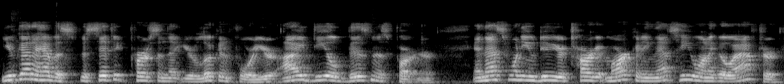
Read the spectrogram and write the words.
You've got to have a specific person that you're looking for, your ideal business partner. And that's when you do your target marketing. That's who you want to go after.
